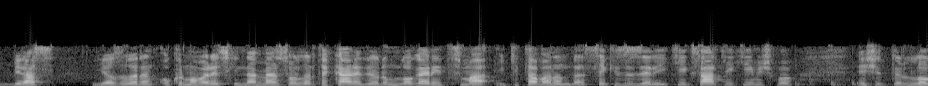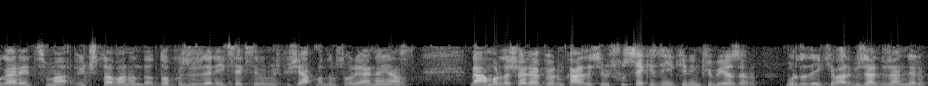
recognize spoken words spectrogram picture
Biraz yazıların okunmama riskinden ben soruları tekrar ediyorum. Logaritma 2 tabanında 8 üzeri 2x artı 2'ymiş bu. Eşittir logaritma 3 tabanında 9 üzeri x eksi 1'miş. Bir şey yapmadım. Soruyu aynen yazdım. Ben burada şöyle yapıyorum kardeşim. Şu 8'i 2'nin kübü yazarım. Burada da 2 var. Güzel düzenlerim.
